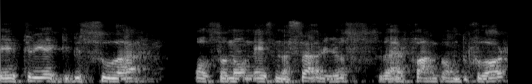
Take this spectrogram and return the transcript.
uh, Tritia gibbosula also known as Nassarius, were found on the floor.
